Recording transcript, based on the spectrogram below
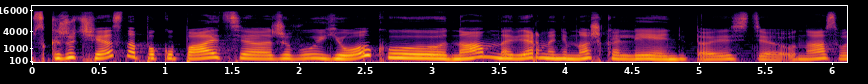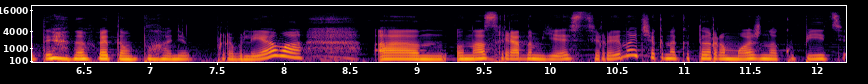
скажу честно, покупать э, живую елку нам, наверное, немножко лень. То есть э, у нас вот именно в этом плане проблема. У нас рядом есть рыночек, на котором можно купить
